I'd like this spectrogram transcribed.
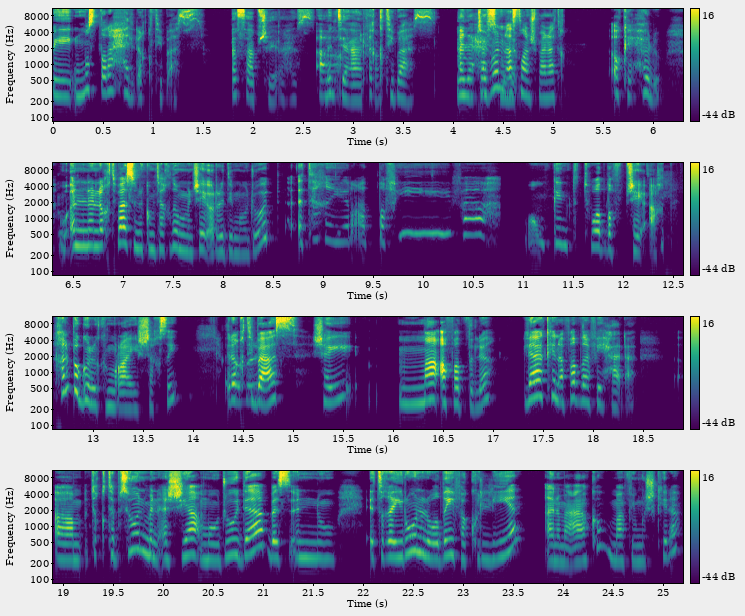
بمصطلح الاقتباس أصعب شيء أحس آه، ما انت عارفة اقتباس أحس تعرفون أصلا إيش معناته okay حلو. وأن الاقتباس إنكم تأخذون من شيء already موجود تغييرات طفيفة ممكن تتوظف بشيء آخر. خل بقول لكم رأيي الشخصي. الاقتباس شيء ما أفضله لكن أفضله في حالات تقتبسون من أشياء موجودة بس إنه تغيرون الوظيفة كليا. أنا معاكم ما في مشكلة.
